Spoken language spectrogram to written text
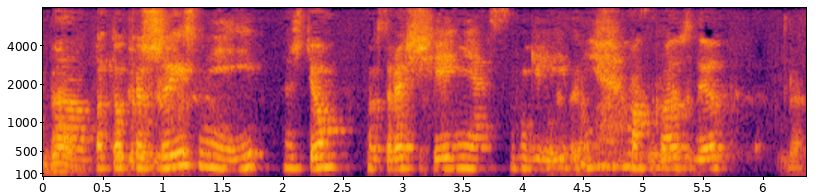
Да, а, потока жизни. И ждем возвращения с Ангелиной. Москва ждет. Да.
